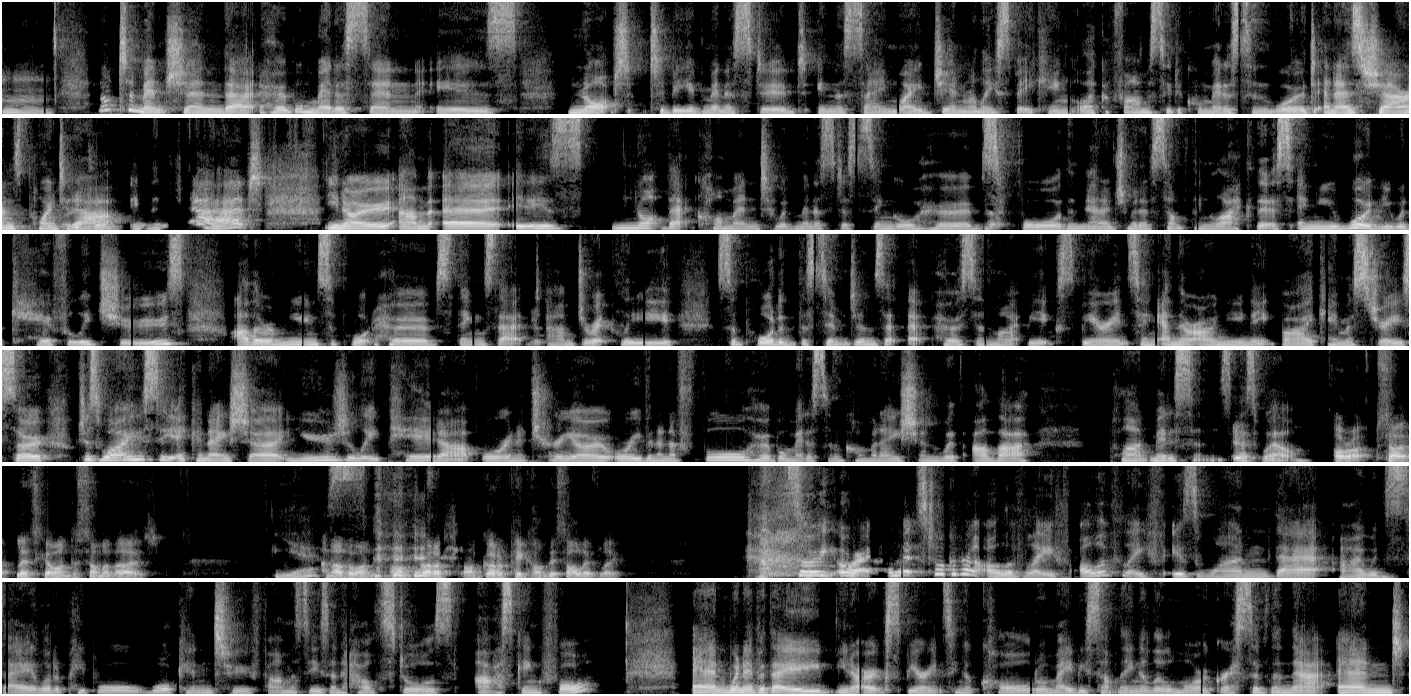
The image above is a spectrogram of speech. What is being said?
Mm. Not to mention that herbal medicine is not to be administered in the same way, generally speaking, like a pharmaceutical medicine would. And as Sharon's pointed out in the chat, you know, um, uh, it is not that common to administer single herbs no. for the management of something like this. And you would, you would carefully choose other immune support herbs, things that yeah. um, directly supported the symptoms that that person might be experiencing and their own unique biochemistry. So, which is why you see echinacea usually paired up or in a trio or even in a full herbal medicine combination with other plant medicines yeah. as well. All right. So let's go on to some of those. Yeah. Another one. I've got to, I've got to pick on this olive leaf. so, all right, let's talk about olive leaf. Olive leaf is one that I would say a lot of people walk into pharmacies and health stores asking for. And whenever they, you know, are experiencing a cold or maybe something a little more aggressive than that. And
